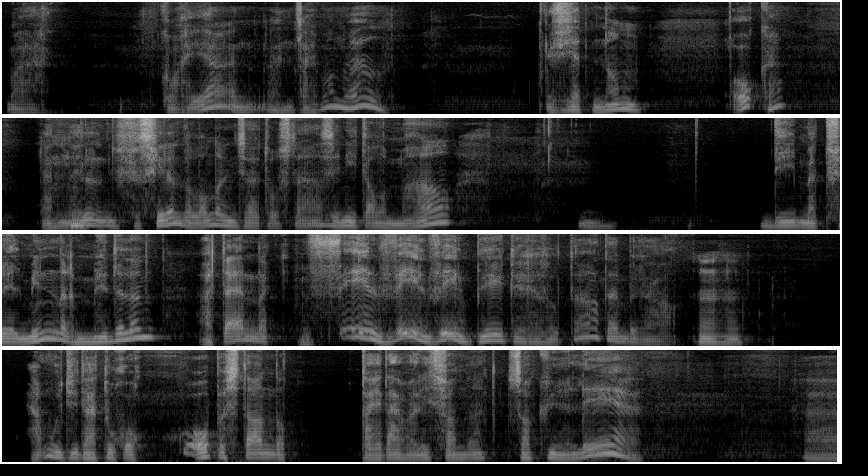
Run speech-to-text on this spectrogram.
Maar Korea en, en Taiwan wel. Vietnam ook. Hè? En heel verschillende landen in Zuidoost-Azië, niet allemaal, die met veel minder middelen uiteindelijk veel, veel, veel beter resultaat hebben gehaald. Mm -hmm. Ja, moet je daar toch ook openstaan dat, dat je daar wel iets van uh, zou kunnen leren. Uh,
